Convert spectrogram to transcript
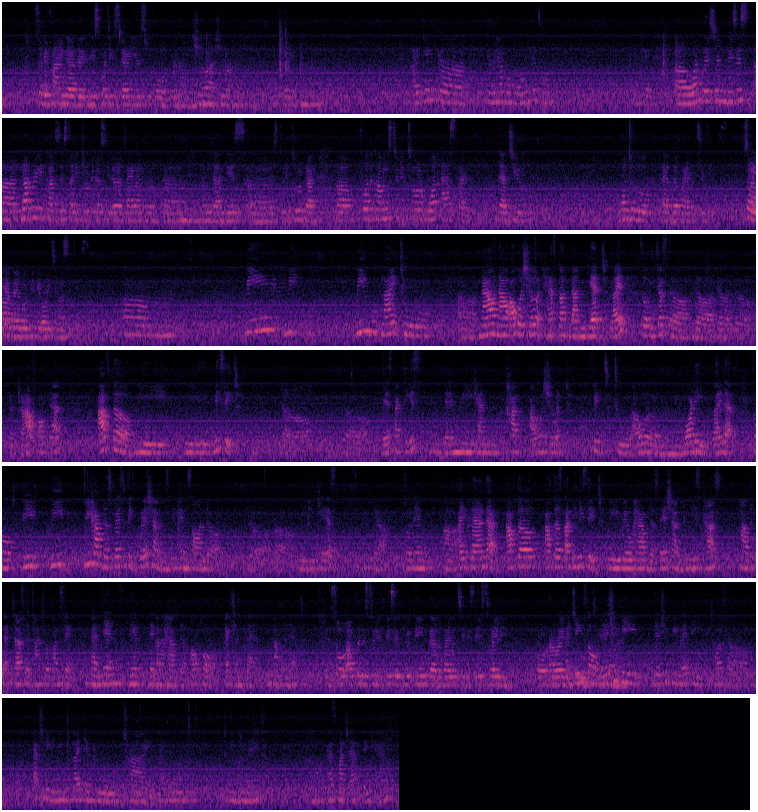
So they find that the, this project is very useful for, for them. Sure, sure. Okay. Mhm. I think, uh, can we have one more minute or? Okay. Uh, this is uh, not really class study tour because uh, Thailand will, uh, haven't done this uh, study tour, but uh, for the coming study tour, what aspect that you want to look at the pilot cities? Sorry, at the WPP original cities. Um, we we we would like to uh, now now our shirt has not done yet, right? So it's just the the the, the, the draft of that. After we we visit the the best practice, then we can cut our shirt fit to our body like that. So we we we have the specific questions depends on the the uh, BP case. Yeah. So then I plan that after after study visit we will have the session to discuss how to adjust the transfer concept and then they they're gonna have the proper action plan after that. Yeah. So after the study visit, you think that the pilot cities is ready or are ready I to think so. to They should be they should be ready because uh, actually we would like them to try like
